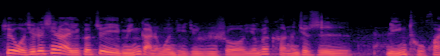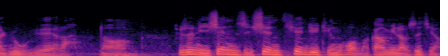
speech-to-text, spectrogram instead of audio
所以我觉得现在有一个最敏感的问题就是说，有没有可能就是领土换入约了啊？就是你限制限限制停火嘛，刚刚米老师讲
